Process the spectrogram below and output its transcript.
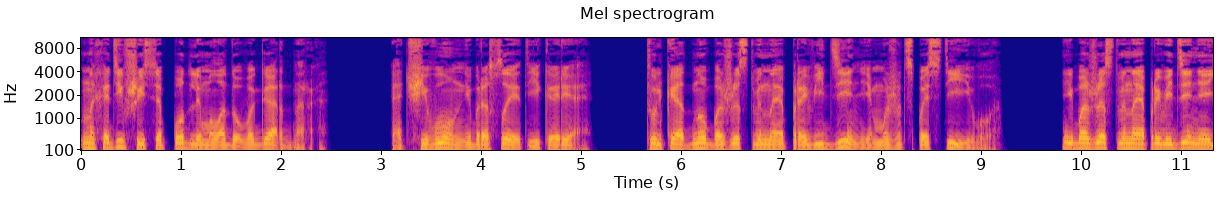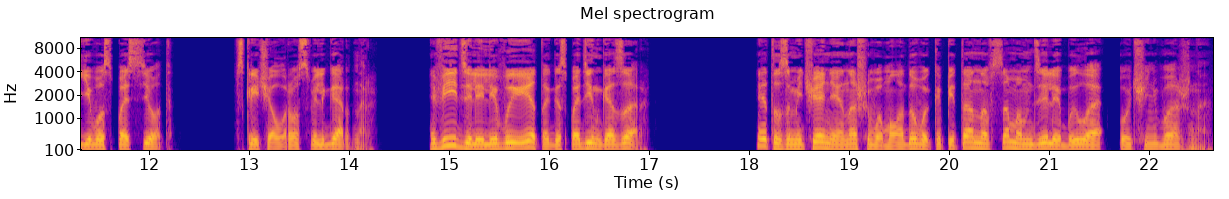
находившийся подле молодого Гарднера. Отчего он не бросает якоря? Только одно божественное провидение может спасти его. И божественное провидение его спасет, — вскричал Росвель Гарднер. «Видели ли вы это, господин Газар?» Это замечание нашего молодого капитана в самом деле было очень важно.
